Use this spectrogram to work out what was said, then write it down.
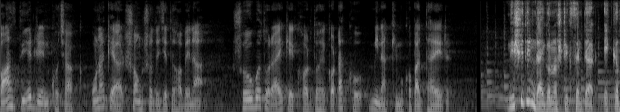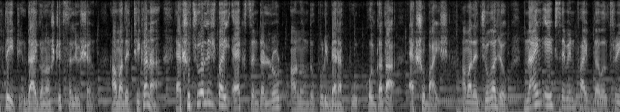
বাঁশ দিয়ে ড্রেন খোঁচাক ওনাকে আর সংসদে যেতে হবে না। সৌগত রায়কে খর্দহে কটাক্ষ মীনাক্ষী মুখোপাধ্যায়ের। নিশিদিন ডায়াগনস্টিক সেন্টার এ কমপ্লিট ডায়াগনস্টিক সলিউশন আমাদের ঠিকানা একশো চুয়াল্লিশ বাই এক সেন্ট্রাল রোড আনন্দপুরি ব্যারাকপুর কলকাতা একশো বাইশ। আমাদের যোগাযোগ nine eight seven five double three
